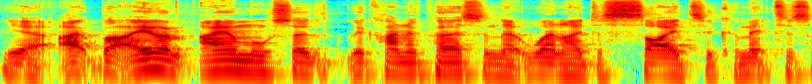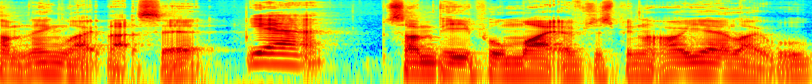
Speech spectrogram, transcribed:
Yeah, I, but I am I am also the kind of person that when I decide to commit to something, like that's it. Yeah. Some people might have just been like, oh yeah, like we'll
